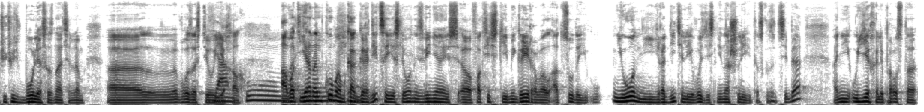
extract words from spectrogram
чуть-чуть в более сознательном а, возрасте уехал. Янкум, А вот Яном Кумом как гордиться, если он, извиняюсь, э, фактически эмигрировал отсюда? Ни он, ни родители его здесь не нашли, так сказать, себя. Они уехали просто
